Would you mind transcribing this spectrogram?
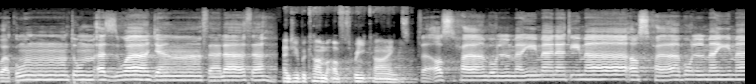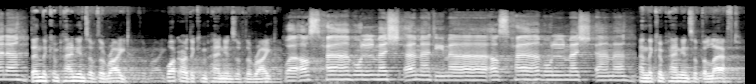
وكنتم أزواجا ثلاثة and you become of three kinds. فأصحاب الميمنة ما أصحاب الميمنة Then the companions of the right, what are the companions of the right? وأصحاب المشأمة ما أصحاب المشأمة And the companions of the left,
